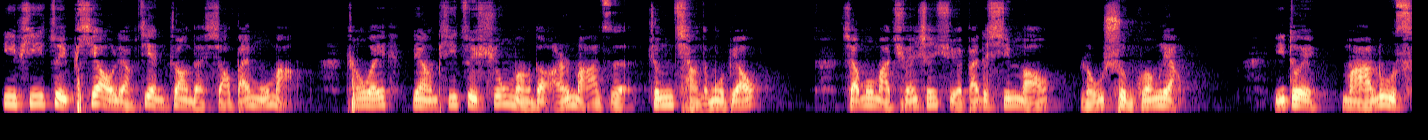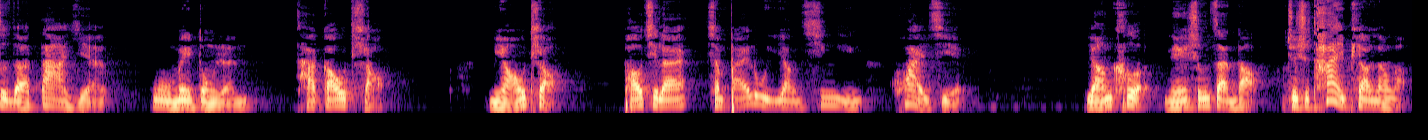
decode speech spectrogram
一匹最漂亮健壮的小白母马，成为两匹最凶猛的儿马子争抢的目标。小木马全身雪白的新毛柔顺光亮，一对马鹿似的大眼妩媚动人。它高挑、苗条，跑起来像白鹿一样轻盈快捷。杨克连声赞道：“真是太漂亮了！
